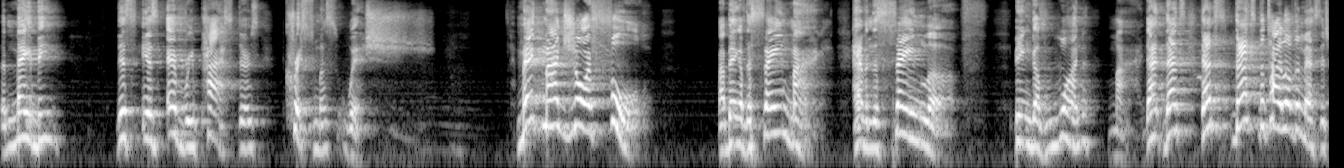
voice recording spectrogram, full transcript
that maybe this is every pastor's Christmas wish. Make my joy full by being of the same mind, having the same love, being of one mind. That, that's, that's, that's the title of the message,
